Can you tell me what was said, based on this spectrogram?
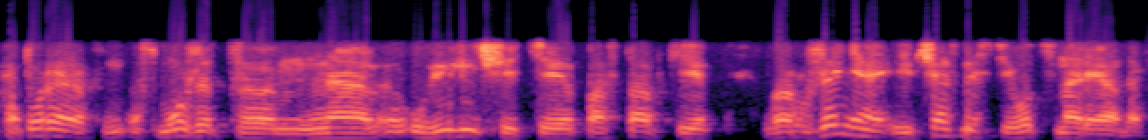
которая сможет э, увеличить поставки вооружения и, в частности, от снарядов.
